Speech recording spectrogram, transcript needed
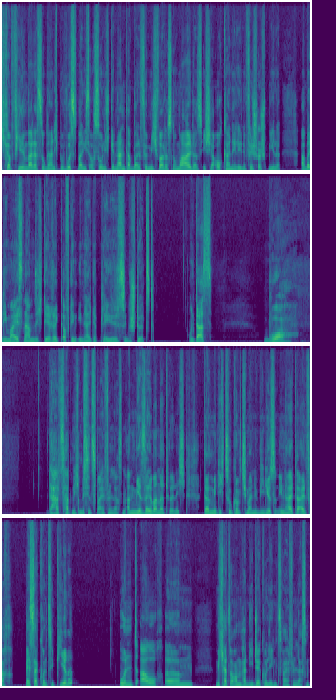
ich glaube, vielen war das so gar nicht bewusst, weil ich es auch so nicht genannt habe, weil für mich war das normal, dass ich ja auch keine Helene Fischer spiele. Aber die meisten haben sich direkt auf den Inhalt der Playliste gestürzt. Und das, boah, das hat mich ein bisschen zweifeln lassen. An mir selber natürlich, damit ich zukünftig meine Videos und Inhalte einfach besser konzipiere. Und auch, ähm, mich hat es auch ein paar DJ-Kollegen zweifeln lassen.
